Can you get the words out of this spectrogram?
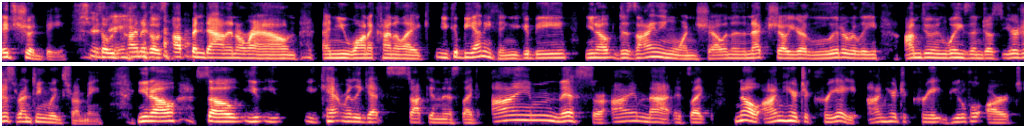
it should be. Should so be. it kind of goes up and down and around and you want to kind of like you could be anything. You could be you know designing one show and then the next show you're literally i'm doing wigs and just you're just renting wigs from me you know? So you you you can't really get stuck in this like i'm this or i'm that. It's like no i'm here to create. I'm here to create beautiful art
